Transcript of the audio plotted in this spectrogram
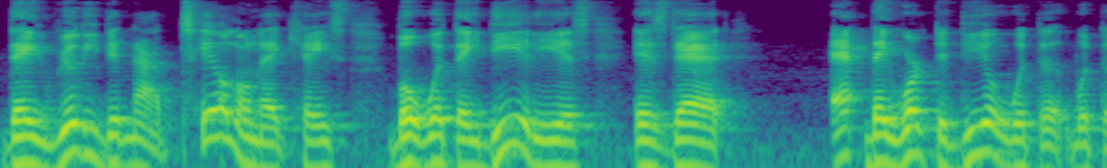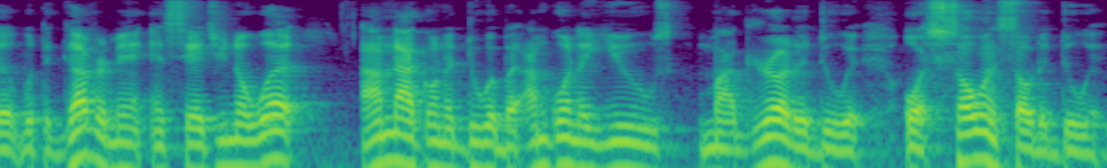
they really did not tell on that case. But what they did is is that at, they worked a deal with the with the with the government and said you know what? I'm not going to do it but i'm going to use my girl to do it or so and so to do it.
